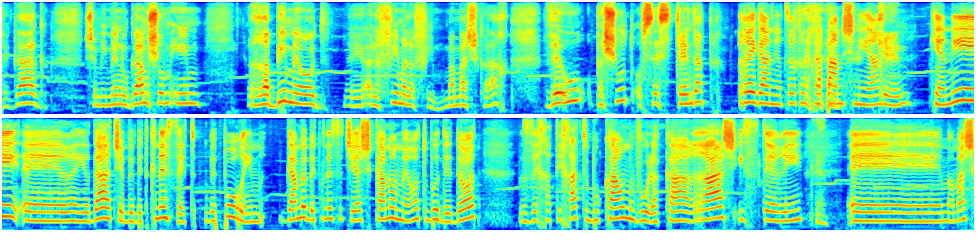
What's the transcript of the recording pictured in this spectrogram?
וגג, שממנו גם שומעים רבים מאוד, אה, אלפים אלפים, ממש כך, והוא פשוט עושה סטנדאפ, רגע, אני עוצרת אותך פעם שנייה. כן, כי אני אה, יודעת שבבית כנסת, בפורים, גם בבית כנסת שיש כמה מאות בודדות, זה חתיכת בוקה ומבולקה, רעש היסטרי. כן. אה, ממש,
